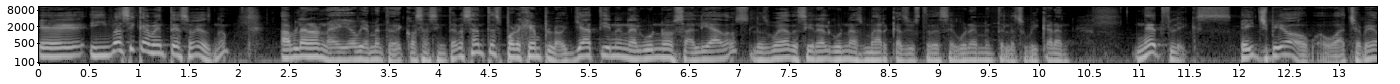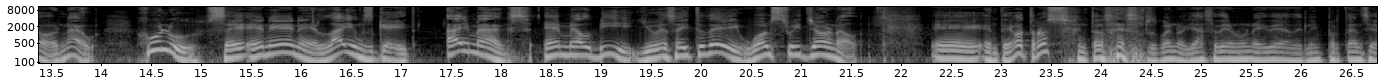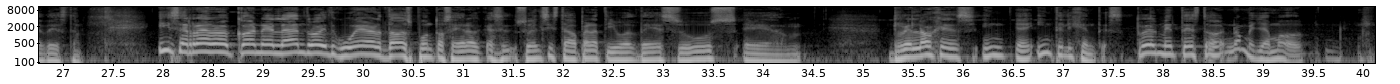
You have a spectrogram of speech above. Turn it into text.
eh, y básicamente eso es, ¿no? Hablaron ahí obviamente de cosas interesantes. Por ejemplo, ya tienen algunos aliados. Les voy a decir algunas marcas y ustedes seguramente las ubicarán. Netflix, HBO o HBO Now, Hulu, CNN, Lionsgate, IMAX, MLB, USA Today, Wall Street Journal. Eh, entre otros. Entonces, pues bueno, ya se dieron una idea de la importancia de esto. Y cerraron con el Android Wear 2.0, que es el sistema operativo de sus eh, relojes eh, inteligentes. Realmente esto no me llamó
